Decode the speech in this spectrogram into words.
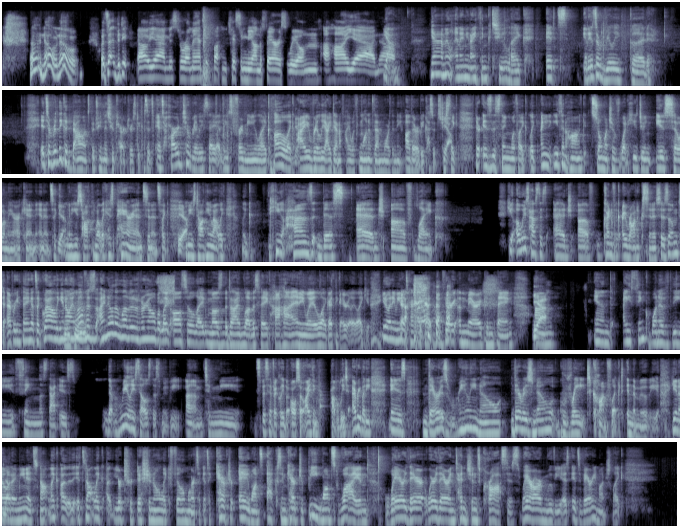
Oh, no, no." What's that? The oh yeah, Mister Romantic fucking kissing me on the Ferris wheel. Mm, uh huh. Yeah. No. Yeah. Yeah. No. And I mean, I think too, like it's it is a really good it's a really good balance between the two characters because it's it's hard to really say at least for me like oh like yeah. I really identify with one of them more than the other because it's just yeah. like there is this thing with like like I mean Ethan Hawke so much of what he's doing is so American and it's like yeah. when he's talking about like his parents and it's like when he's talking about like like he has this edge of like he always has this edge of kind of like ironic cynicism to everything. It's like, well, you know, mm-hmm. I love is I know that love is real, but like also like most of the time love is fake. Haha. Anyway, like I think I really like you. You know what I mean? Yeah. It's kind of like that, that very American thing. Yeah. Um, and I think one of the things that is that really sells this movie um, to me specifically but also i think probably to everybody is there is really no there is no great conflict in the movie. You know what i mean? It's not like a, it's not like a, your traditional like film where it's like it's like character a wants x and character b wants y and where their where their intentions cross is where our movie is. It's very much like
